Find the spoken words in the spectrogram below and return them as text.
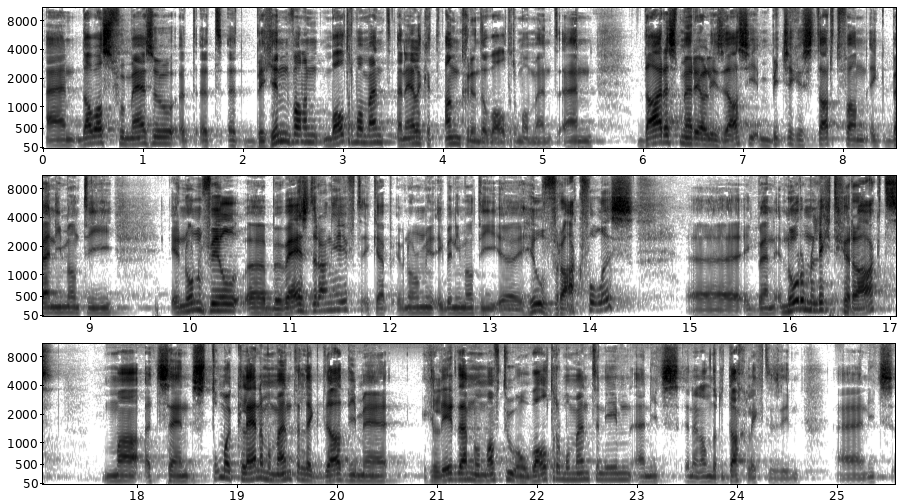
En dat was voor mij zo het, het, het begin van een Walter-moment en eigenlijk het ankerende Walter-moment. En daar is mijn realisatie een beetje gestart van, ik ben iemand die enorm veel uh, bewijsdrang heeft. Ik, heb enorm, ik ben iemand die uh, heel wraakvol is. Uh, ik ben enorm licht geraakt. Maar het zijn stomme kleine momenten like dat die mij geleerd hebben om af en toe een Walter-moment te nemen en iets in een ander daglicht te zien. En iets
